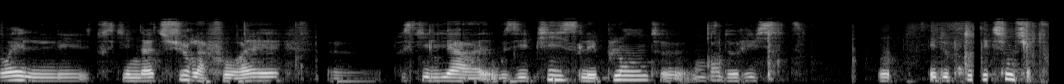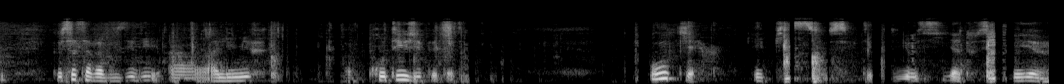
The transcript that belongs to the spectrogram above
ouais, tout ce qui est nature, la forêt, tout ce qui est lié aux épices, les plantes, on parle de réussite et de protection surtout. Que ça, ça va vous aider à, aller mieux, protéger peut-être. Ok. Épices, peut-être lié aussi à tout ce qui est euh,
